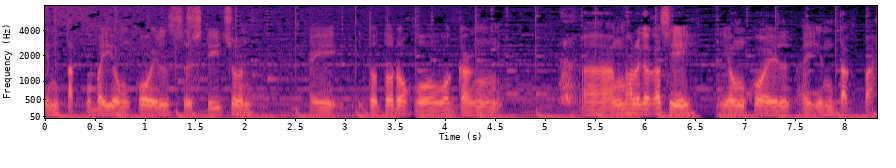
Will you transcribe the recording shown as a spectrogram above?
intact pa ba yung coil sa station ay ituturo ko wag kang uh, ang mahalaga kasi yung coil ay intact pa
